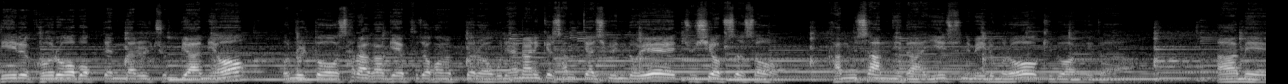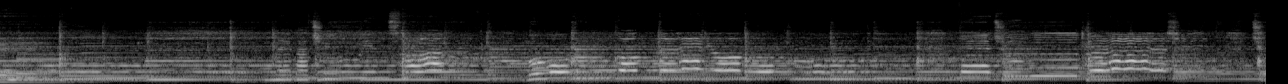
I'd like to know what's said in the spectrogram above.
내일 걸어 복된 날을 준비하며 오늘 또 살아가게 부족함 없도록 우리 하나님께서 함께 하시고 인도해 주시옵소서 감사합니다. 예수님의 이름으로 기도합니다. 아멘. 내가 주인 삼은 모든 것 내려놓고 내주 되신 주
